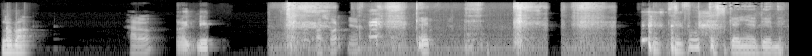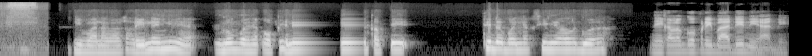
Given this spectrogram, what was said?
nggak bak. Halo, like passwordnya. Putus kayaknya dia nih. Gimana nggak kali ini nih ya? Gue banyak opini, tapi tidak banyak sinyal gue. Nih kalau gue pribadi nih ya nih.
